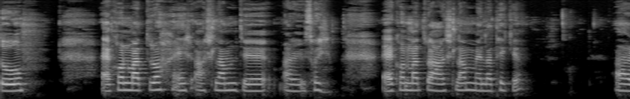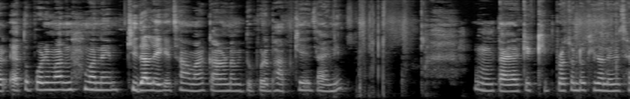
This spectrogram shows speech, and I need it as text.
তো এখন মাত্র আসলাম যে, আরে সরি, এখন মাত্র আসলাম মেলা থেকে। আর এত পরিমাণ মানে খিদা লেগেছে আমার কারণ আমি দুপুরে ভাত খেয়ে যাইনি। তাই আর কি প্রচণ্ড খিদা লেগেছে।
